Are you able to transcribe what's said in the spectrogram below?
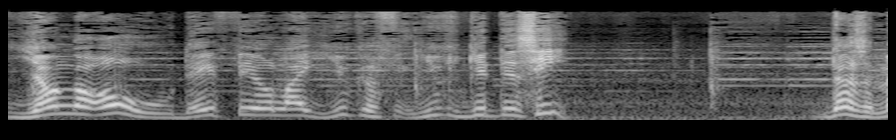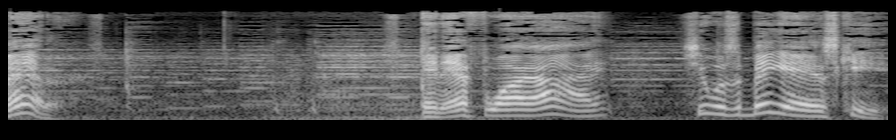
young or old, they feel like you can you can get this heat. Doesn't matter. And FYI, she was a big ass kid.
